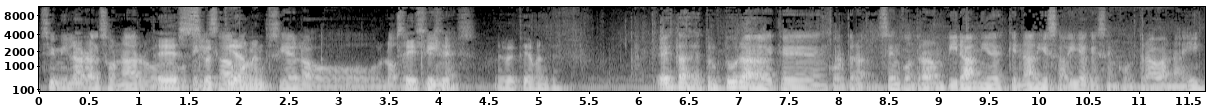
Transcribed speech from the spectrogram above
Similar al sonar o Es, utilizado por murciélagos o los Sí, sí, sí. Efectivamente. Estas estructuras que encontra- se encontraron pirámides que nadie sabía que se encontraban ahí.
